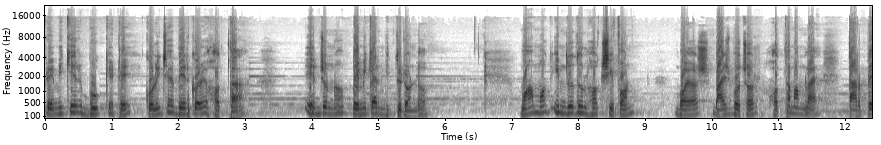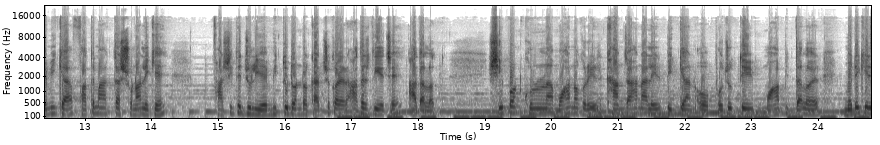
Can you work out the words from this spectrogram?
প্রেমিকের বুক কেটে কলিজা বের করে হত্যা। এর জন্য প্রেমিকার মৃত্যুদণ্ড। মোহাম্মদ ইমদাদুল হক শিফন, বয়স বাইশ বছর, হত্যা মামলায় তার প্রেমিকা ফাতেমা আক্তার সোনালীকে ফাঁসিতে ঝুলিয়ে মৃত্যুদণ্ড কার্যকরের আদেশ দিয়েছে আদালত। শিপন খুলনা মহানগরীর খান জাহান আলীর বিজ্ঞান ও প্রযুক্তি মহাবিদ্যালয়ের মেডিকেল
